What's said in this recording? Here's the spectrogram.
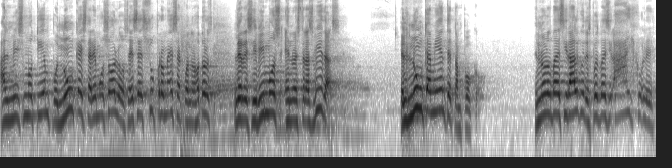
al mismo tiempo. Nunca estaremos solos. Esa es su promesa cuando nosotros le recibimos en nuestras vidas. Él nunca miente tampoco. Él no nos va a decir algo y después va a decir, ay, híjole,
